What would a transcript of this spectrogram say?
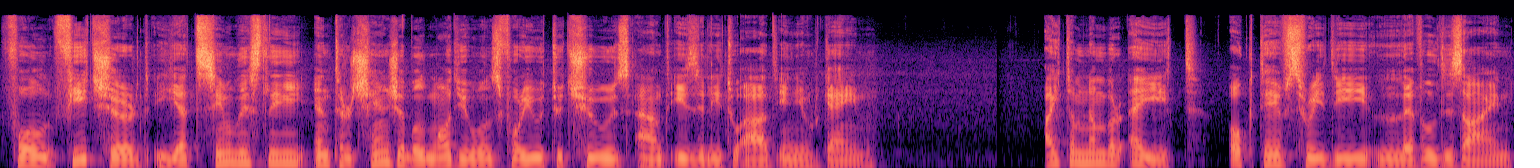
full featured yet seamlessly interchangeable modules for you to choose and easily to add in your game. Item number 8 Octave 3D Level Design,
